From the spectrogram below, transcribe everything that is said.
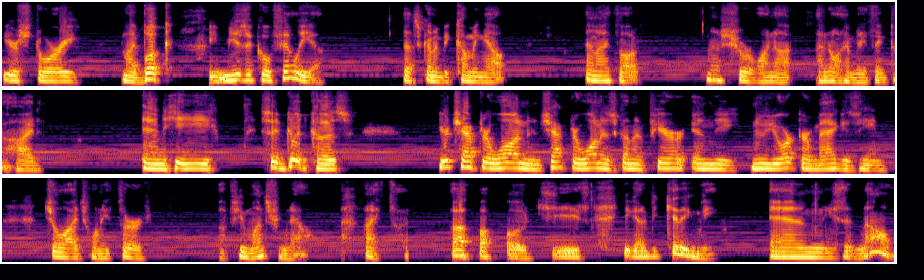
your story my book, Musicophilia, that's going to be coming out. And I thought, oh, sure, why not? I don't have anything to hide. And he said, good, because your chapter one, and chapter one is going to appear in the New Yorker magazine July 23rd, a few months from now. I thought, oh, geez, you got to be kidding me. And he said, No.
